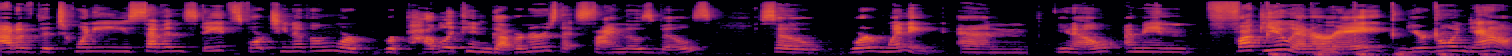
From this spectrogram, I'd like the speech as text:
out of the 27 states 14 of them were republican governors that signed those bills so we're winning and you know i mean fuck you nra you're going down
